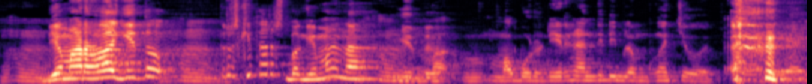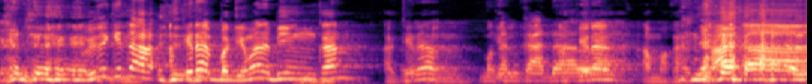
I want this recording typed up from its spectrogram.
Mm-mm. dia marah lagi tuh. Mm. terus kita harus bagaimana? Mm, gitu. ma- mau bunuh diri nanti dibilang pengecut. Iya kan? Kita akhirnya bagaimana? Bingung kan? Akhirnya Makan kadal. akhirnya ah, makan kadal.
